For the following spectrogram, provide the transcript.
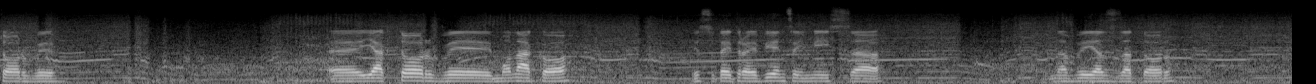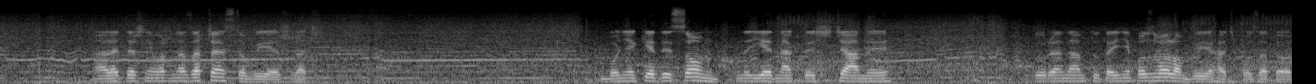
torwy. E, jak tor w Monako. Jest tutaj trochę więcej miejsca na wyjazd za tor. Ale też nie można za często wyjeżdżać. Bo niekiedy są jednak te ściany, które nam tutaj nie pozwolą wyjechać poza tor.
